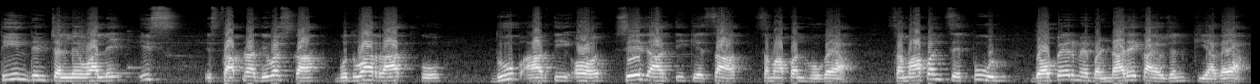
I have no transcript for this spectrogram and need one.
तीन दिन चलने वाले इस स्थापना दिवस का बुधवार रात को धूप आरती और सेज आरती के साथ समापन हो गया। समापन से पूर्व दोपहर में भंडारे का आयोजन किया गया।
